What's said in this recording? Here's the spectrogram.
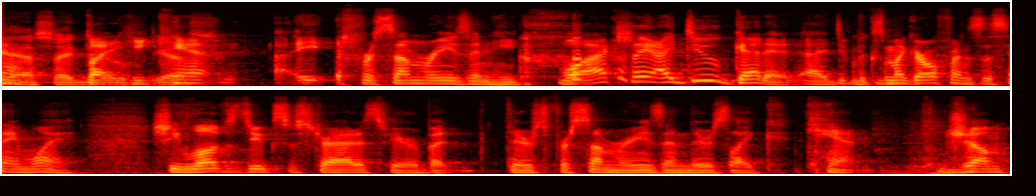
Yeah. yes, I do. but he yes. can't I, for some reason he well actually i do get it I do, because my girlfriend's the same way she loves dukes of stratosphear but there's for some reason there's like can't jump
